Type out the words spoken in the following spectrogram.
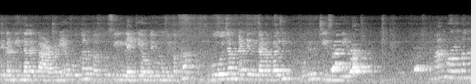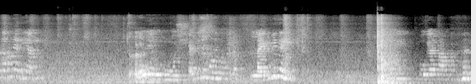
ਤੇ ਕੰਟੀਨ ਦਾ ਅਗਰ ਕਾਰਡ ਬਣਿਆ, ਉਹ ਤੁਹਾਨੂੰ ਪਤਾ ਤੁਸੀਂ ਲੈ ਕੇ ਆਉਂਦੇ ਹੋਵੋਗੇ ਪੱਕਾ। ਗੋਲ ਜਾਂ ਹੁੰਦਾ ਟਿਨ ਦਾ ਡੱਬਾ ਜੀ, ਉਹਦੇ ਵਿੱਚ ਚੀਜ਼ ਹੁੰਦੀ ਹੈ। ਮਨ ਮੋਰੇ ਬੰਦ ਕਰੋ ਮੈਂ ਅਭੀ ਆ ਗਈ ਚੱਕ ਲੈ ਉਹ ਐਸੇ ਦੇ ਮੋਰੇ ਬੰਦ ਕਰੋ ਲਾਈਟ ਵੀ ਗਈ ਹੋ ਗਿਆ ਕੰਮ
